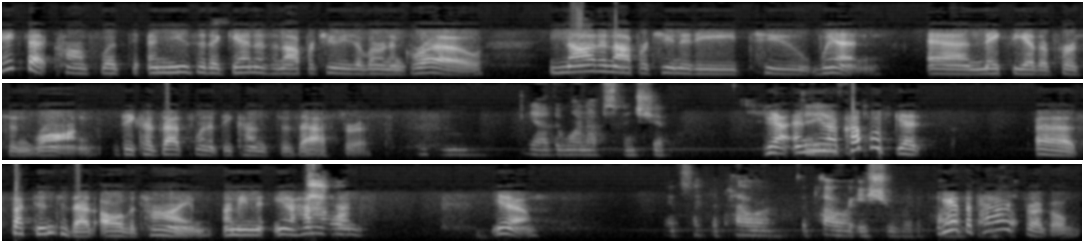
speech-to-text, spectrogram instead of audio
take that conflict and use it again as an opportunity to learn and grow, not an opportunity to win and make the other person wrong, because that's when it becomes disastrous. Mm-hmm. Yeah, the one-upsmanship. Yeah, and you know, couples get uh, sucked into that all the time. I mean, you know, how many power. times? Yeah. It's like the power, the power issue with the power. Yeah, the power struggle.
